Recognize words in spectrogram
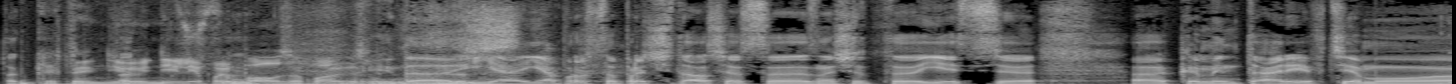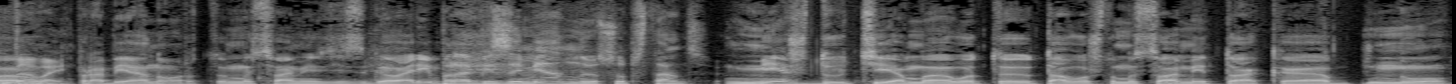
Так, Как-то так, нелепая пауза. по-английски. Да, я, я просто прочитал сейчас, э, значит, э, есть э, э, комментарии в тему э, Давай. про Бионорд, мы с вами здесь говорим. Про безымянную субстанцию. Между тем, э, вот э, того, что мы с вами так, э, ну,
